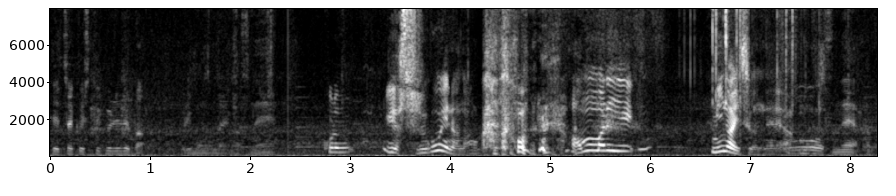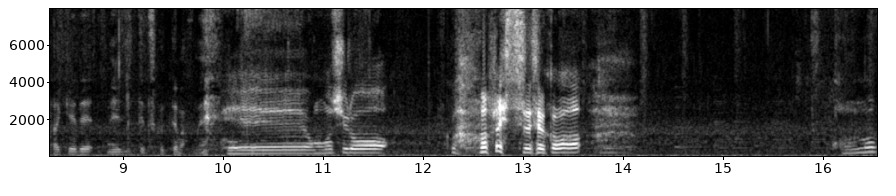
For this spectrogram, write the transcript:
定着してくれれば売り物になりますね。これいやすごいななんか。あんまり見ないですよね。そうですね。畑でねじって作ってますね。へえ面白い。これすごい。この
